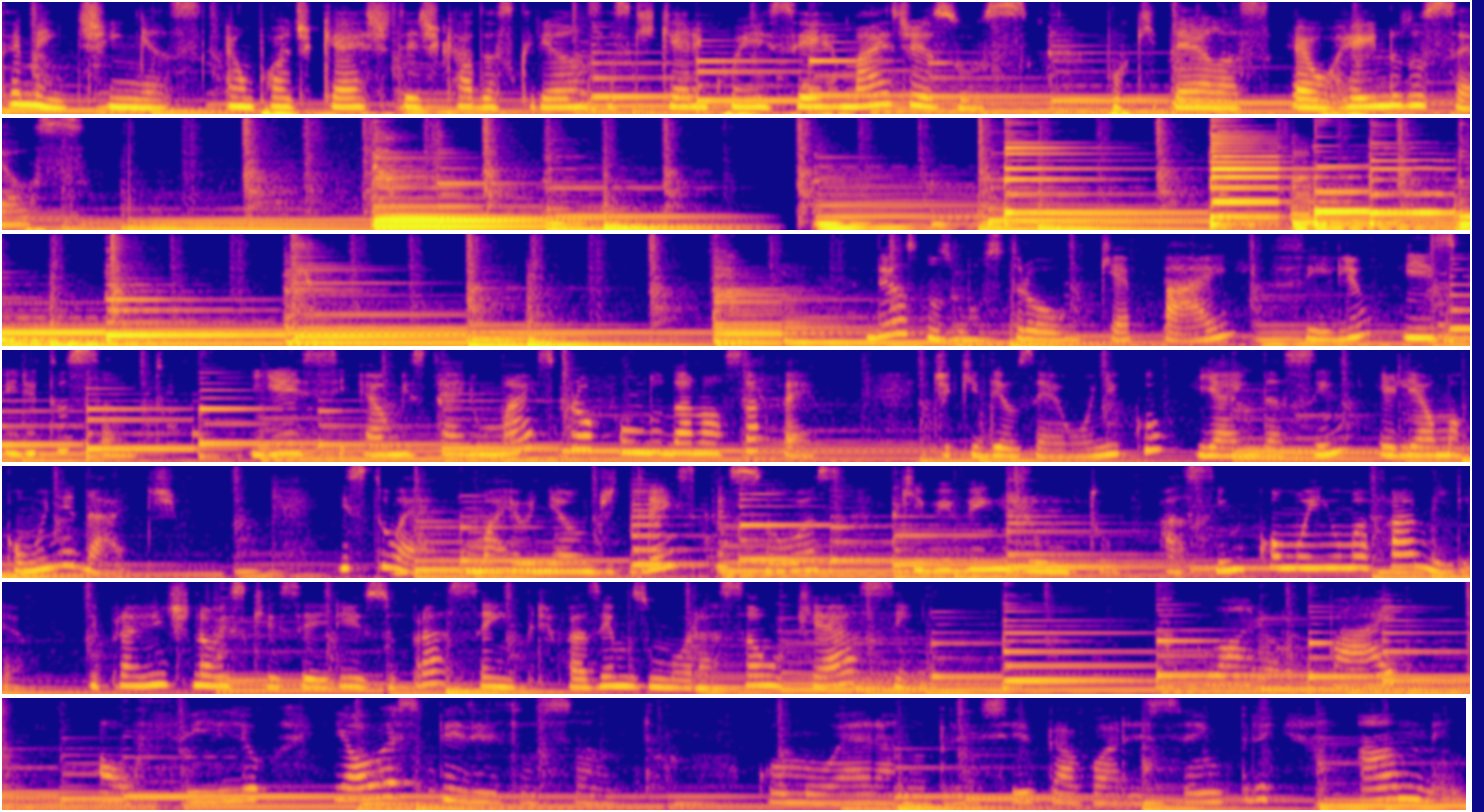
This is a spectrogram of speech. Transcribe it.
Sementinhas é um podcast dedicado às crianças que querem conhecer mais Jesus, porque delas é o reino dos céus. Deus nos mostrou que é Pai, Filho e Espírito Santo, e esse é o mistério mais profundo da nossa fé de que Deus é único e ainda assim ele é uma comunidade. Isto é, uma reunião de três pessoas que vivem junto, assim como em uma família. E para a gente não esquecer isso para sempre, fazemos uma oração que é assim: Glória ao Pai, ao Filho e ao Espírito Santo, como era no princípio, agora e sempre. Amém.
